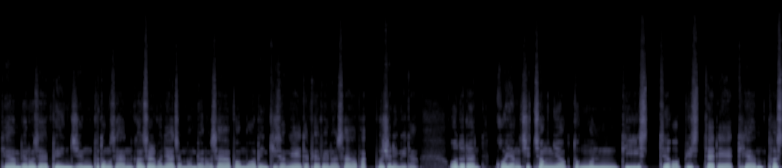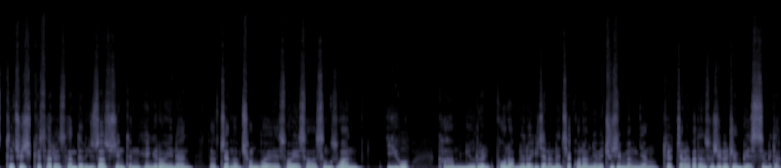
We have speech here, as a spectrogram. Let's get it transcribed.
대한변호사협회 인증 부동산 건설 분야 전문 변호사 법무법인 기성의 대표 변호사 박보준입니다. 오늘은 고양 시청역 동문 디이스트 오피스텔의 태안 퍼스트 주식회사를 상대로 유사수신 등 행위로 인한 약정금 청구에 소에서 승소한 이후 가압류를 본압류로 이전하는 채권압류 및 추심명령 결정을 받은 소식을 준비했습니다.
